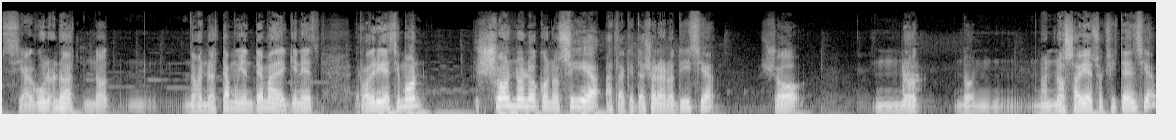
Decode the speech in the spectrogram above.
si alguno no, no, no, no está muy en tema de quién es Rodríguez Simón, yo no lo conocía hasta que cayó la noticia. Yo no, no, no, no sabía su existencia.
